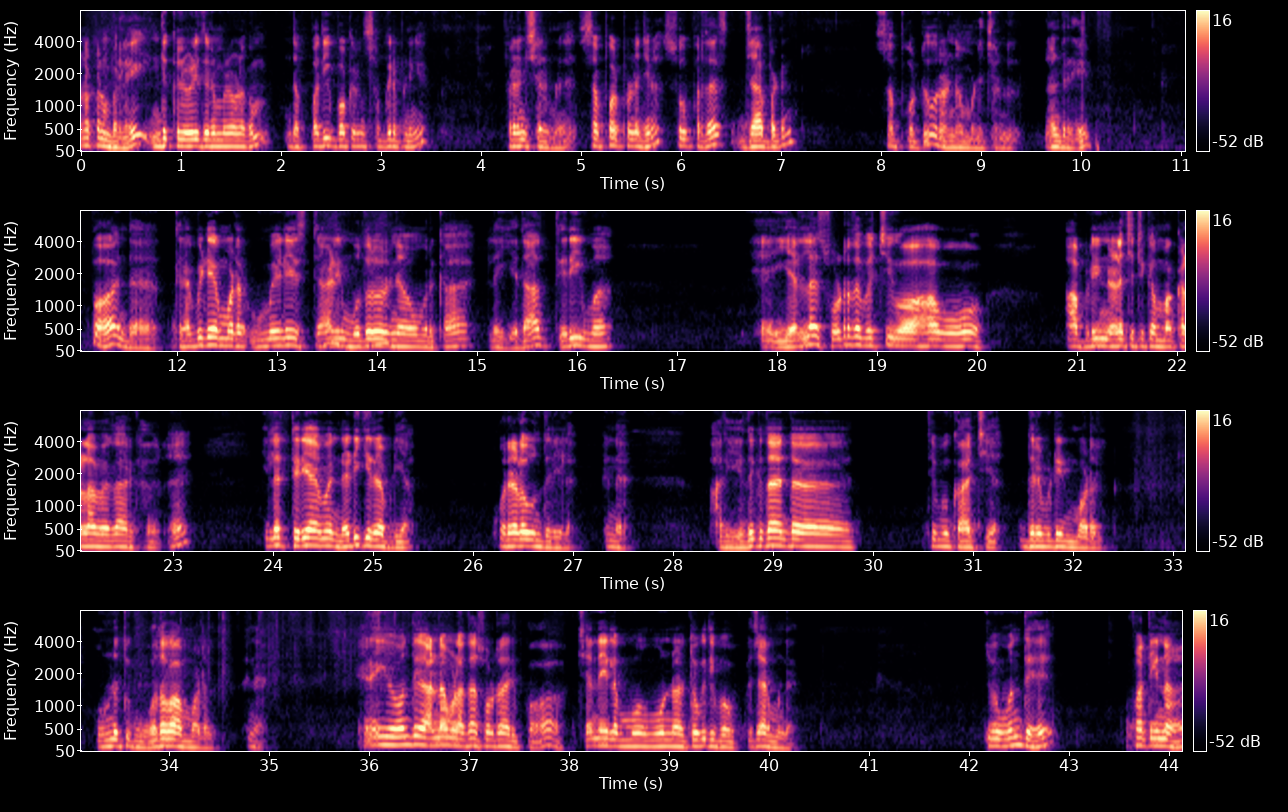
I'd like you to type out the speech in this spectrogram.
வணக்கம் நண்பர்களே இந்துக்கள் வழி திரும்ப வணக்கம். இந்த பதிவு பார்க்குறதுக்கு சப்ஸ்கிரைப் பண்ணுங்கள் ஃப்ரெண்ட்ஸ் ஷேர் பண்ணுங்கள் சப்போர்ட் பண்ணுச்சுன்னா சூப்பர் தாஸ் ஜாப் பட்டன் சப்போர்ட்டு ஒரு அண்ணாமலை சேனல் நன்றி. இப்போ இந்த திராவிட மாடல் உண்மையிலேயே ஸ்டாலின் முதல்வர் ஞாபகம் இருக்கா? இல்லை ஏதாவது தெரியுமா? எல்லாம் சொல்கிறத வச்சு ஓ ஆ ஓ அப்படின்னு நினச்சிட்டு இருக்க மக்கள்லாம் தான் இருக்காங்க. இல்லை தெரியாமல் நடிக்கிற அப்படியா? ஓரளவும் தெரியல. என்ன? அது எதுக்கு தான் இந்த திமுக ஆட்சியை திரவிடின் மாடல் ஒன்றுத்துக்கு உதவா மாடல். என்ன? ஏன்னா இவன் வந்து அண்ணாமலை தான் சொல்கிறார் இப்போது சென்னையில் மூ மூணு நாள் தொகுதி இப்போ பிரச்சாரம் பண்ணார். இவங்க வந்து பார்த்திங்கன்னா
